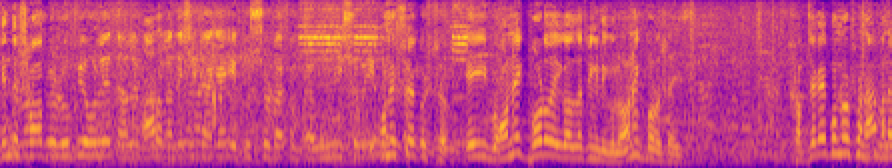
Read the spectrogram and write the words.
কিন্তু সব রুপি হলে তাহলে বাংলাদেশি টাকা একুশশো টাকা উনিশশো উনিশশো একুশশো। এই অনেক বড় এই গলদা চিংড়িগুলো অনেক বড় সাইজ সব জায়গায় পনেরোশো না মানে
